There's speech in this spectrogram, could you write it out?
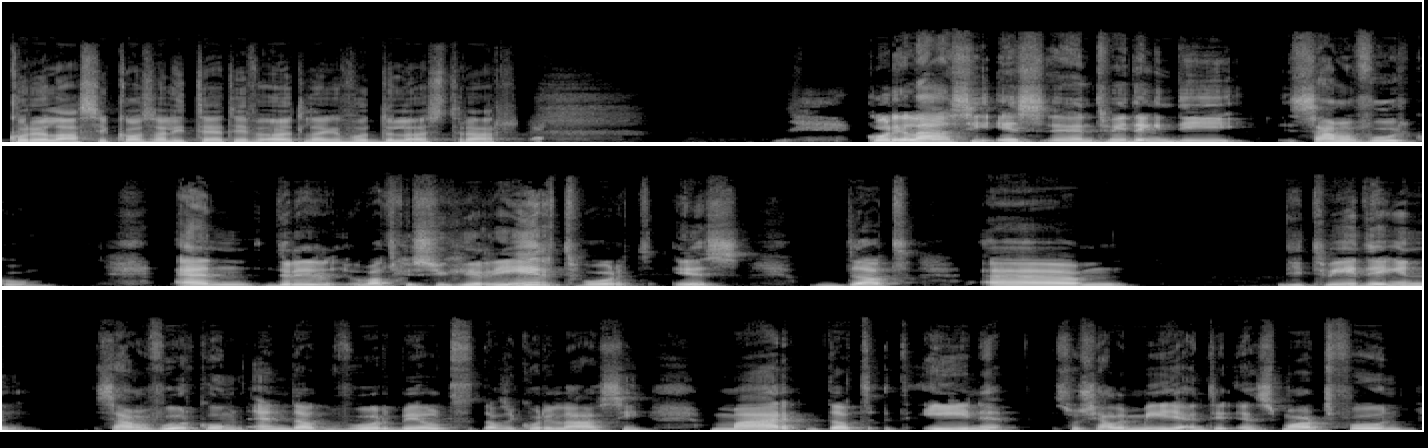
correlatie-causaliteit even uitleggen voor de luisteraar? Correlatie is, zijn twee dingen die samen voorkomen. En er, wat gesuggereerd wordt, is dat um, die twee dingen samen voorkomen en dat bijvoorbeeld, dat is een correlatie, maar dat het ene, sociale media en, en smartphone,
